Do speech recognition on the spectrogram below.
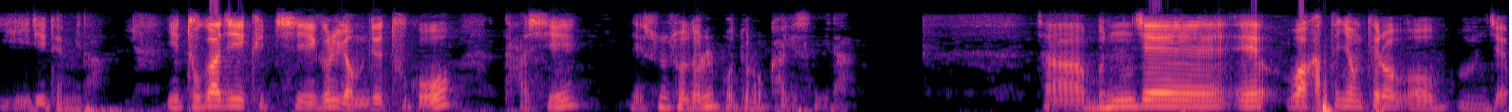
1이 됩니다. 이 두 가지 규칙을 염두에 두고 다시 순서도를 보도록 하겠습니다. 자, 문제와 같은 형태로 어, 이제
